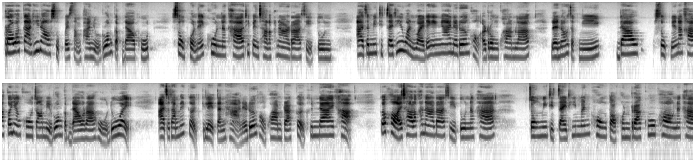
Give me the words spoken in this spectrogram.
เพราะว่าการที่ดาวศุกร์ไปสัมพันธ์อยู่ร่วมกับดาวพุธส่งผลให้คุณนะคะที่เป็นชาวลัคนาราศีตุลอาจจะมีจิตใจที่หวั่นไหวได้ง่าย ๆ ในเรื่องของอารมณ์ความรัก และนอกจากนี้ ดาวศุกร์เนี่ยนะคะก็ยังโคจรอยู่ร่วมกับดาวราหูด้วย อาจจะทำให้เกิดกิเลสตัณหาในเรื่องของความรักเกิดขึ้นได้ค่ะ ก็ขอให้ชาวลัคนาราศีตุลนะคะ จงมีจิตใจที่มั่นคงต่อคนรักคู่ครองนะคะ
